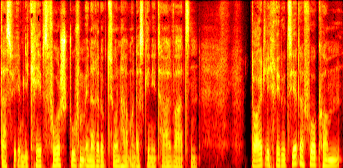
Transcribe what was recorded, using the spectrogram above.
dass wir eben die Krebsvorstufen in der Reduktion haben und das Genitalwarzen deutlich reduzierter vorkommen.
